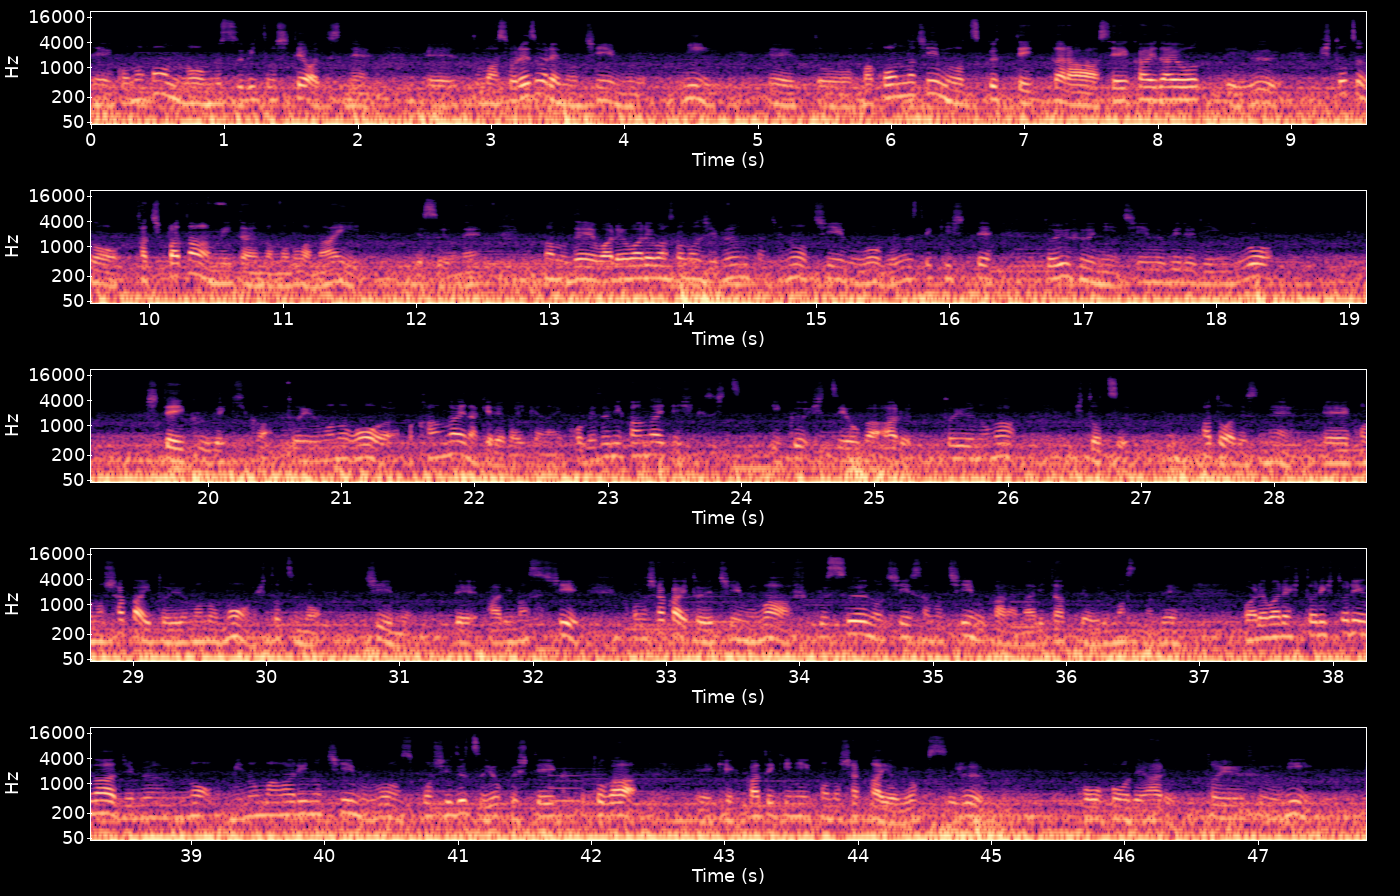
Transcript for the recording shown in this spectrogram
でこの本の結びとしてはですね、えーとまあ、それぞれのチームに、えーとまあ、こんなチームを作っていったら正解だよっていう一つの勝ちパターンみたいなものはないんですよね。なので我々はその自分たちのチームを分析してどういうふうにチームビルディングをしていくべきかというものをやっぱ考えなければいけない。個別に考えていく必要があるというのが一つ。あとはですね、えー、この社会というものも一つのチームでありますしこの社会というチームは複数の小さなチームから成り立っておりますので我々一人一人が自分の身の回りのチームを少しずつ良くしていくことが、えー、結果的にこの社会を良くする方法であるというふうに、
